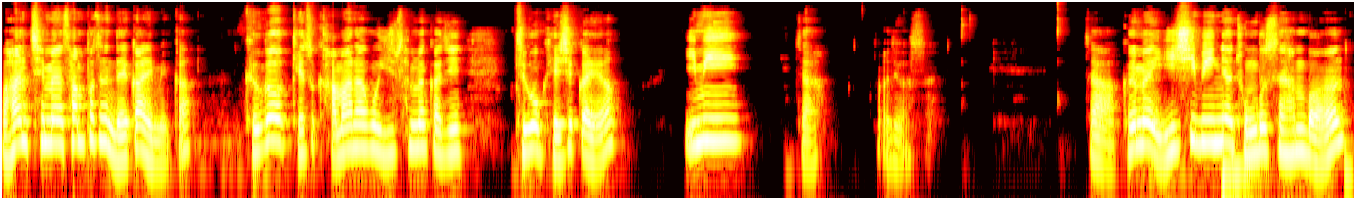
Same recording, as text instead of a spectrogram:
뭐한 채면 3%낼 거 아닙니까? 그거 계속 감안하고 23년까지 들고 계실 거예요. 이미 자 어디 갔어? 자 그러면 22년 종부세 한번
